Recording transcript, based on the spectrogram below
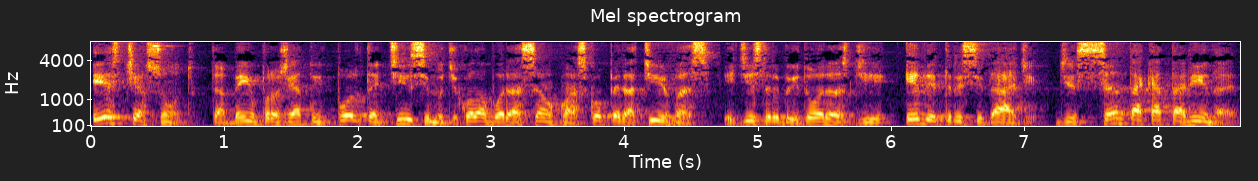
este assunto, também um projeto importantíssimo de colaboração com as cooperativas e distribuidoras de eletricidade de Santa Catarina,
